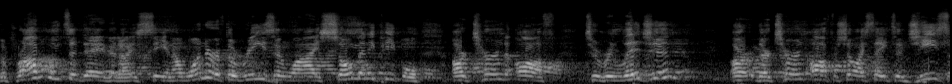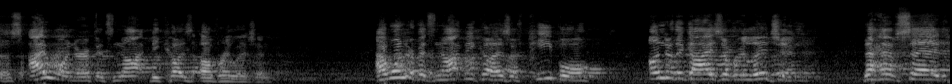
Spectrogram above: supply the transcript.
The problem today that I see, and I wonder if the reason why so many people are turned off to religion, or they're turned off, shall I say, to Jesus, I wonder if it's not because of religion. I wonder if it's not because of people under the guise of religion that have said,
